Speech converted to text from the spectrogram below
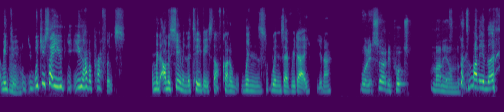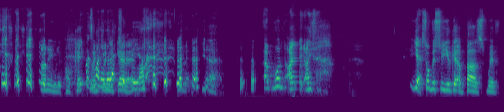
I mean, do, Hmm. would you say you you have a preference? I mean, I'm assuming the TV stuff kind of wins wins every day, you know, Well, it certainly puts money on the puts money in the money in your pocket puts when, money in the you get it. bill. yeah. Uh, what I, I, yes, obviously you get a buzz with.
